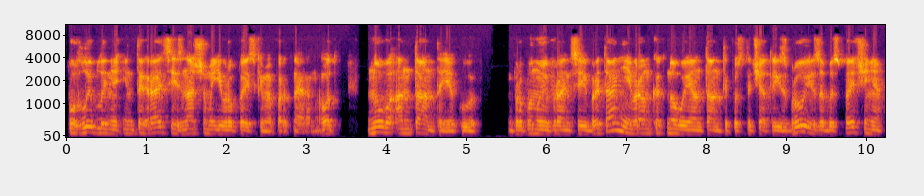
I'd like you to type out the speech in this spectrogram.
поглиблення інтеграції з нашими європейськими партнерами. От нова Антанта, яку пропонує Франція і Британія, і в рамках нової Антанти постачати і зброю, і забезпечення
